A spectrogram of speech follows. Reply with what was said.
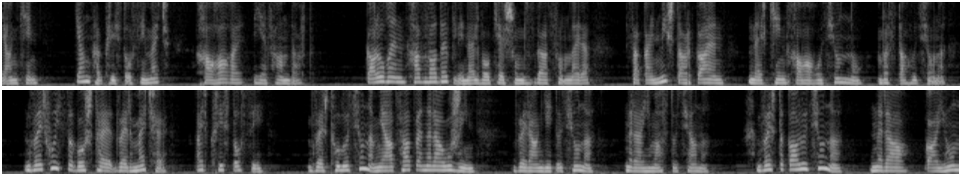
կյանքին։ Կյանքը Քրիստոսի մեջ խաղաղ է եւ հանդարտ։ Կարող են հազվադեպ լինել ոգեշունչ զգացումները, սակայն միշտ արկա են ներքին խաղաղությունն ու վստահությունը։ Ձեր հույսը ոչ թե ձեր մեջ է, այլ Քրիստոսի։ Ձեր թուլությունը միացած է նրա ուժին, ձեր անգիտությունը նրա իմաստությանը, ձեր տկարությունը նրա կայուն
